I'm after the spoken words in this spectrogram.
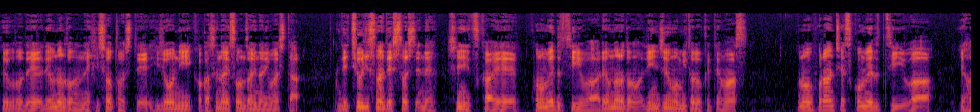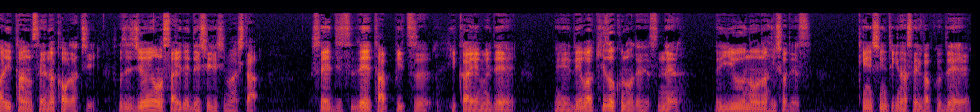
ということで、レオナルドのね、秘書として非常に欠かせない存在になりました。で、忠実な弟子としてね、死に仕え、このメルツィはレオナルドの臨終も見届けてます。このフランチェスコ・メルツィは、やはり端正な顔立ち、そして14歳で弟子入りしました。誠実で達筆、控えめで、えー、では貴族のでですね、で有能な秘書です。献身的な性格で、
